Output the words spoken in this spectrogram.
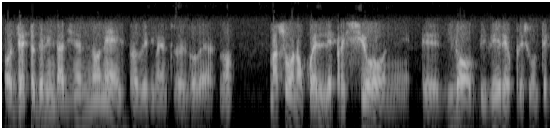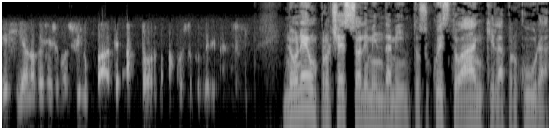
Oggetto dell'indagine non è il provvedimento del governo, ma sono quelle pressioni eh, di lobby vere o presunte che siano che si sono sviluppate attorno a questo provvedimento. Non è un processo all'emendamento, su questo anche la Procura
